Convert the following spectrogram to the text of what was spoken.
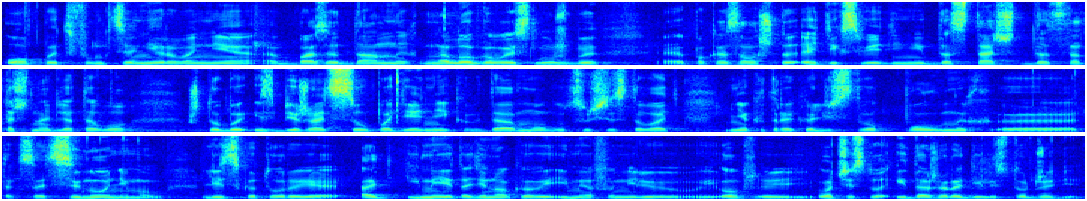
опыт функционирования базы данных налоговой службы показал, что этих сведений достаточно для того, чтобы избежать совпадений, когда могут существовать некоторое количество полных, э, так сказать, синонимов, лиц, которые имеют одинаковое имя, фамилию и отчество и даже родились в тот же день.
